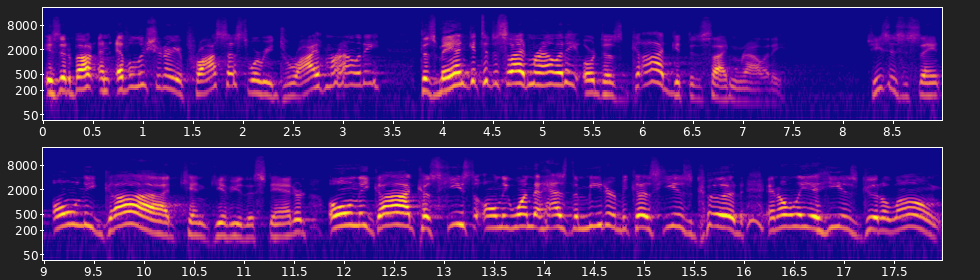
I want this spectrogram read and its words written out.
Is it about an evolutionary process where we derive morality? Does man get to decide morality or does God get to decide morality? Jesus is saying only God can give you the standard. Only God, because He's the only one that has the meter, because He is good, and only He is good alone.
